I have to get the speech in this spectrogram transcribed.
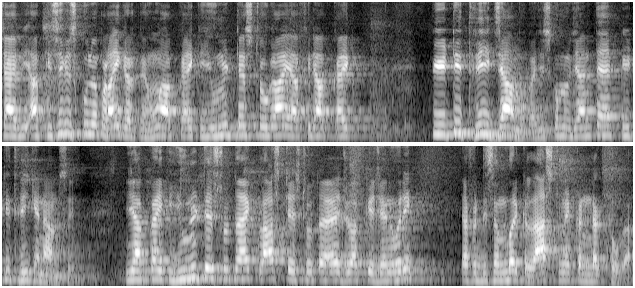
चाहे आप किसी भी स्कूल में पढ़ाई करते हो, आपका एक यूनिट टेस्ट होगा या फिर आपका एक पी टी थ्री एग्ज़ाम होगा, जिसको हम लोग जानते हैं पी टी थ्री के नाम से। ये आपका एक यूनिट टेस्ट होता है क्लास टेस्ट होता है, जो आपके जनवरी या फिर दिसंबर के लास्ट में कंडक्ट होगा।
